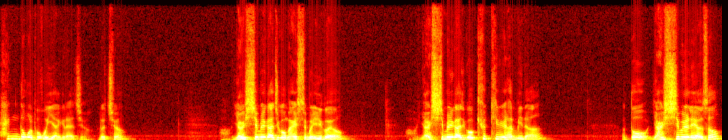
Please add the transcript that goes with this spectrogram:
행동을 보고 이야기를 하죠. 그렇죠? 어, 열심을 가지고 말씀을 읽어요. 어, 열심을 가지고 큐티를 합니다. 또 열심을 내어서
